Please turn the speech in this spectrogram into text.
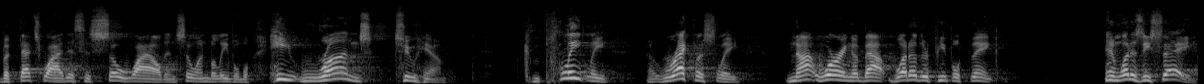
But that's why this is so wild and so unbelievable. He runs to him completely, recklessly, not worrying about what other people think. And what does he say?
